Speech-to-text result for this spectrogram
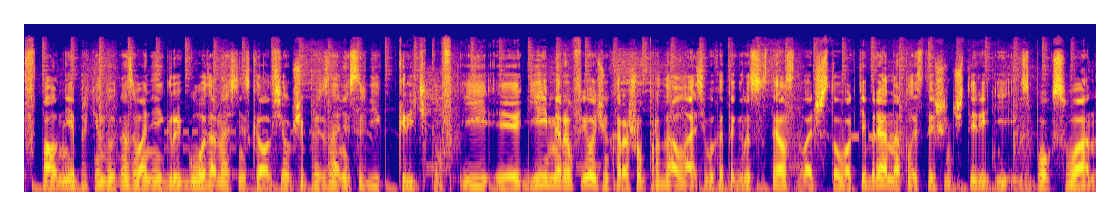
вполне претендует на звание игры года. Она снискала всеобщее признание среди критиков и э, геймеров и очень хорошо продалась. Выход игры состоялся 26 октября на PlayStation 4 и Xbox One.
